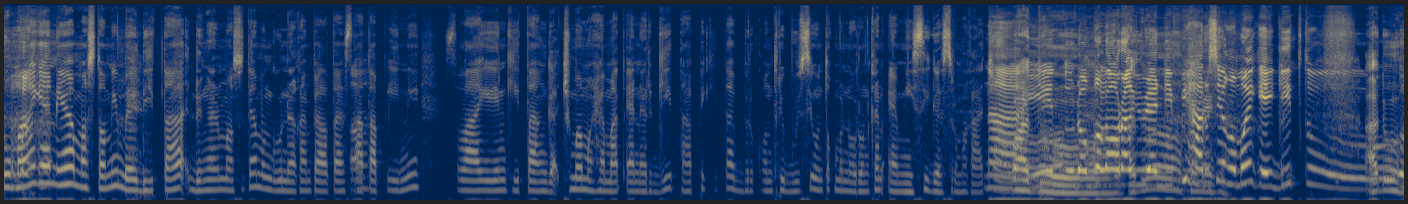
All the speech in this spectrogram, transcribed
Lumayan ya Mas Tommy Mbak Dita dengan maksudnya menggunakan PLTS Ah. atap ini selain kita nggak cuma menghemat energi tapi kita berkontribusi untuk menurunkan emisi gas rumah kaca. Nah, Waduh. itu dong kalau orang Aduh, UNDP kayak- harusnya ngomongnya kayak gitu. Aduh,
